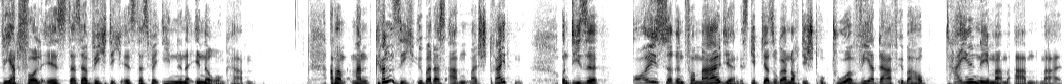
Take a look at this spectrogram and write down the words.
wertvoll ist, dass er wichtig ist, dass wir ihn in Erinnerung haben. Aber man kann sich über das Abendmahl streiten. Und diese äußeren Formalien, es gibt ja sogar noch die Struktur, wer darf überhaupt teilnehmen am Abendmahl.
